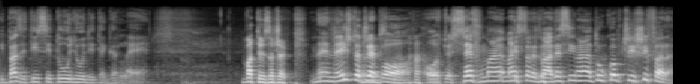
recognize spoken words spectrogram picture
I pazi, ti si tu, ljudi te grle. Vataju za džep. Ne, ne ništa čepo. O, to je sef ma, majstore 20, ima na tu kopči šifara.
